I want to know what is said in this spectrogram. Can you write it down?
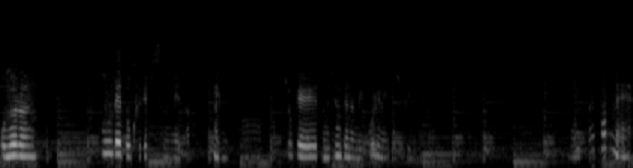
오늘은 성대도 그립습니다. 아, 앞쪽에 던진 데는 밑골림이 계속 있네요. 너무 쌀겠네.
